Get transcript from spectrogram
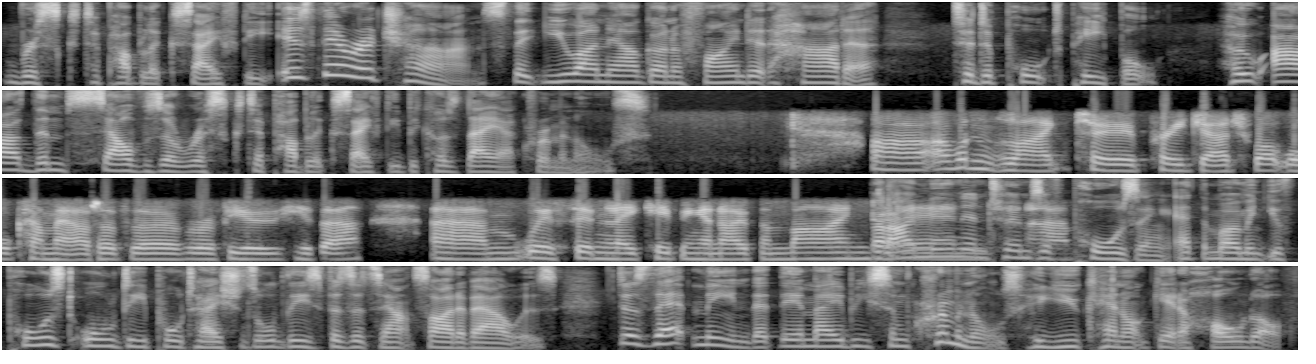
risk to public safety, is there a chance that you are now going to find it harder to deport people who are themselves a risk to public safety because they are criminals? Uh, I wouldn't like to prejudge what will come out of the review, Heather. Um, we're certainly keeping an open mind. But I mean, in terms um, of pausing, at the moment, you've paused all deportations, all these visits outside of hours. Does that mean that there may be some criminals who you cannot get a hold of?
